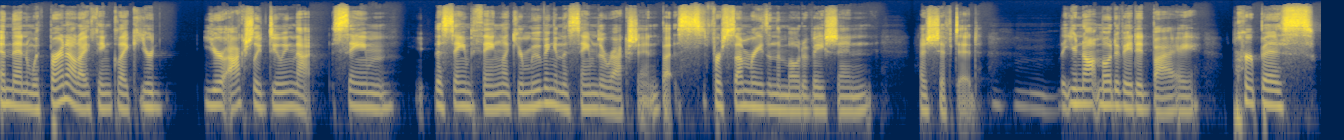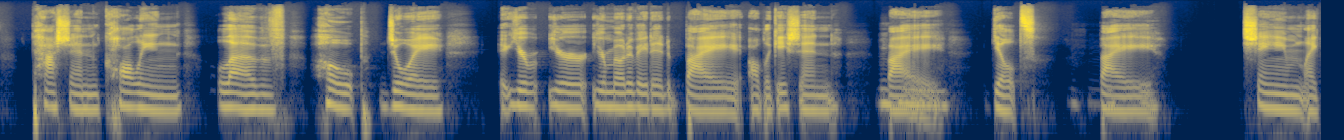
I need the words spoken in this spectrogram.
and then with burnout, I think like you're you're actually doing that same the same thing. Like you're moving in the same direction, but s- for some reason the motivation has shifted Mhm. that you're not motivated by purpose, passion, calling, love, hope, joy. You're you're you're motivated by obligation, by Mhm. guilt, Mhm. by shame, like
